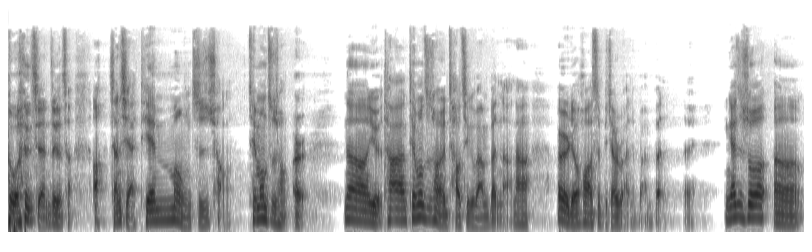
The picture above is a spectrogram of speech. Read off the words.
我很喜欢这个床。哦，想起来，天梦之床，天梦之床二。那有它，天梦之床有好几个版本啊。那二的话是比较软的版本，对，应该是说，呃，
